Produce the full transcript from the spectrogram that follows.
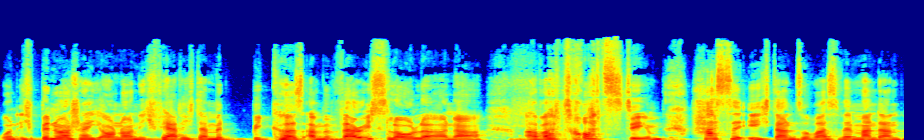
Und ich bin wahrscheinlich auch noch nicht fertig damit, because I'm a very slow learner. Aber trotzdem hasse ich dann sowas, wenn man dann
